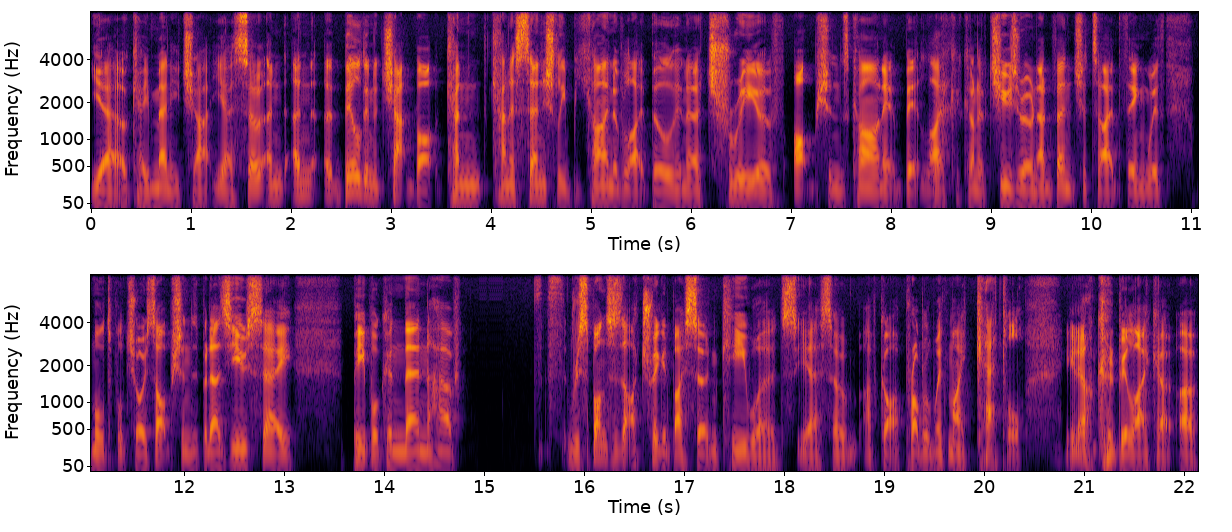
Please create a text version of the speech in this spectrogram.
Yeah. Okay. Many chat. Yeah. So and and uh, building a chatbot can can essentially be kind of like building a tree of options, can't it? A bit like a kind of choose your own adventure type thing with multiple choice options. But as you say, people can then have responses that are triggered by certain keywords. Yeah, so I've got a problem with my kettle. You know, could be like, a, oh,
